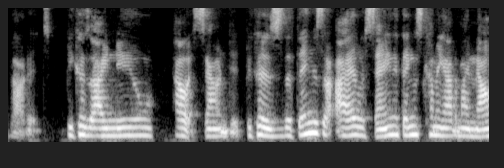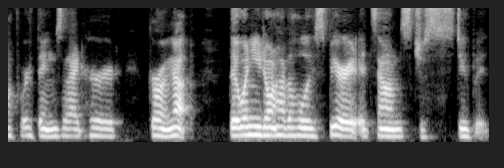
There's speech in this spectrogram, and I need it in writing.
about it because I knew how it sounded. Because the things that I was saying, the things coming out of my mouth were things that I'd heard growing up. That when you don't have the Holy Spirit, it sounds just stupid.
